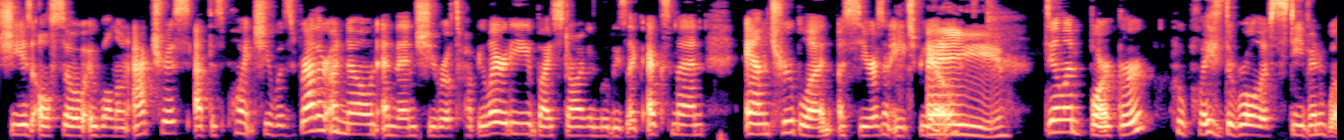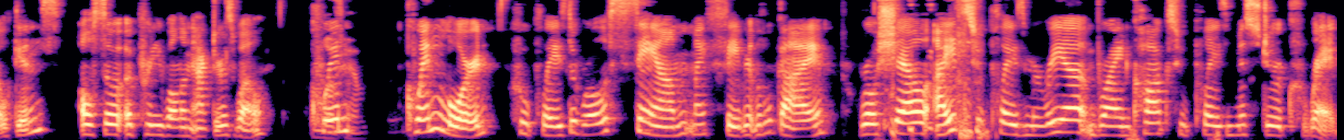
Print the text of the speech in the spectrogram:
She is also a well known actress. At this point, she was rather unknown, and then she rose to popularity by starring in movies like X Men and True Blood, a series on HBO. hey. Dylan Baker, who plays the role of Stephen Wilkins, also a pretty well known actor as well. Quinn. Quinn Lord, who plays the role of Sam, my favorite little guy. Rochelle Aytes, who plays Maria. Brian Cox, who plays Mr. Craig.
